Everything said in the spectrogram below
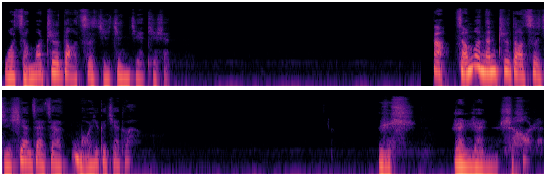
我怎么知道自己境界提升？啊，怎么能知道自己现在在某一个阶段？于是，人人是好人，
